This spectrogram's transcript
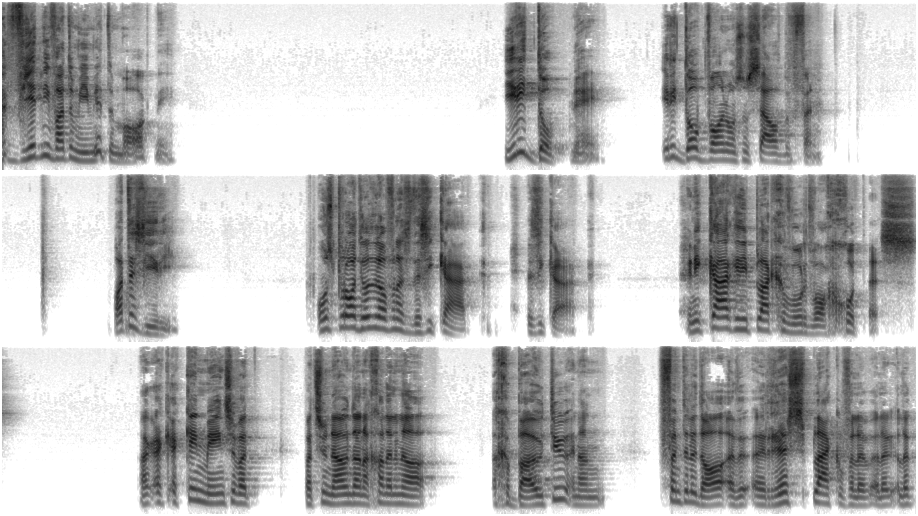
Ek weet nie wat om hiermee te maak nie. Hierdie dop, nê. Nee, hierdie dop waarin ons onsself bevind. Wat is hierdie? Ons praat heeltemal van as dis die kerk. Dis die kerk. En die kerk het die plek geword waar God is. Ek ek ek ken mense wat wat so nou en dan dan gaan hulle na 'n gebou toe en dan vind hulle daar 'n rusplek of hulle hulle hulle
